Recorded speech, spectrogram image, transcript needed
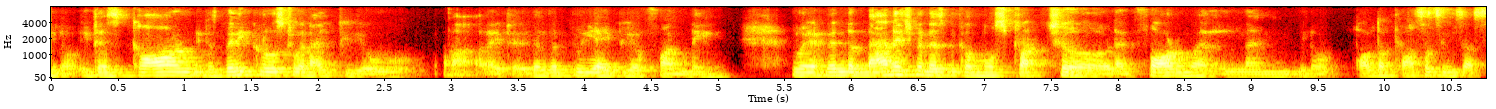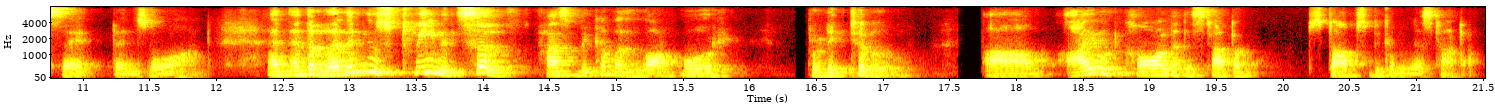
you know, it has gone, it is very close to an IPO, uh, right? There's a pre-IPO funding, where when the management has become more structured and formal, and you know, all the processes are set and so on, and and the revenue stream itself has become a lot more predictable. Um, I would call that a startup stops becoming a startup,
